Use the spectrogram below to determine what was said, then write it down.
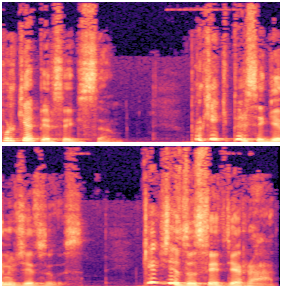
Por que a perseguição? Por que, que perseguiram Jesus? O que, que Jesus fez de errado?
